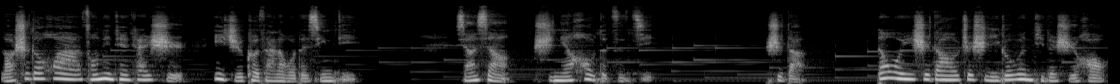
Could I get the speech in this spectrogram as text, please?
老师的话从那天开始一直刻在了我的心底。想想十年后的自己，是的，当我意识到这是一个问题的时候，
